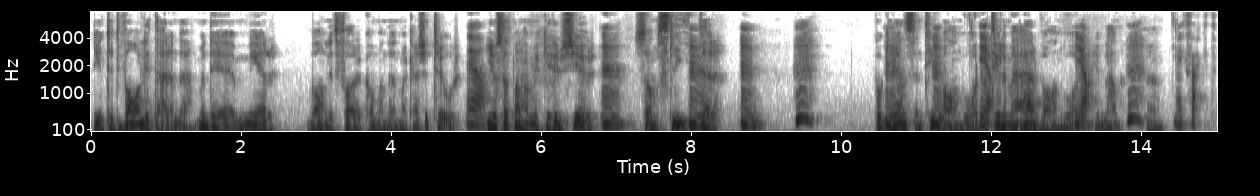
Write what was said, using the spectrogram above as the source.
det är inte ett vanligt ärende, men det är mer vanligt förekommande än man kanske tror. Ja. Just att man har mycket husdjur som sliter på gränsen till vanvård och Ja. till och med är vanvård Ja. ibland. Ja. Exakt.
